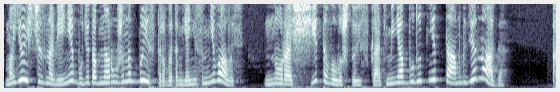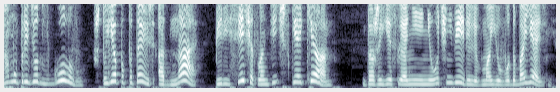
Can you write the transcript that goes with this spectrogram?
Мое исчезновение будет обнаружено быстро, в этом я не сомневалась, но рассчитывала, что искать меня будут не там, где надо. Кому придет в голову, что я попытаюсь одна пересечь Атлантический океан, даже если они и не очень верили в мою водобоязнь?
